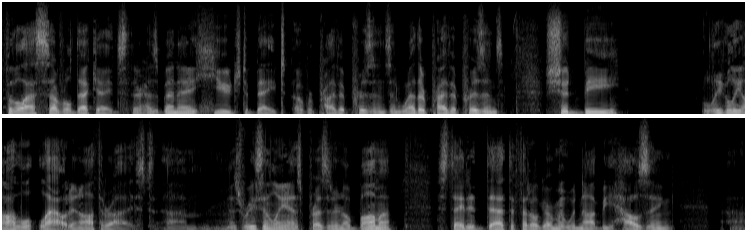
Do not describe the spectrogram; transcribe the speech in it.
For the last several decades, there has been a huge debate over private prisons and whether private prisons should be legally allowed and authorized. Um, as recently as President Obama stated that the federal government would not be housing uh,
